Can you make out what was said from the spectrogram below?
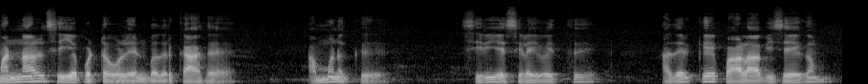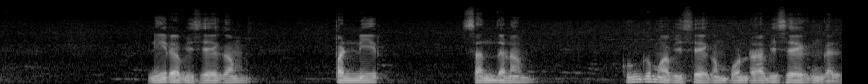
மண்ணால் செய்யப்பட்டவள் என்பதற்காக அம்மனுக்கு சிறிய சிலை வைத்து அதற்கே பாலாபிஷேகம் நீரபிஷேகம் பன்னீர் சந்தனம் குங்கும அபிஷேகம் போன்ற அபிஷேகங்கள்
